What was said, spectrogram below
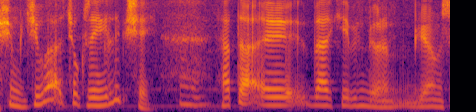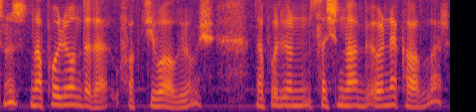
Şimdi civa çok zehirli bir şey. Hatta e, belki bilmiyorum biliyor musunuz Napolyon'da da ufak civa alıyormuş. Napolyon'un saçından bir örnek aldılar.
